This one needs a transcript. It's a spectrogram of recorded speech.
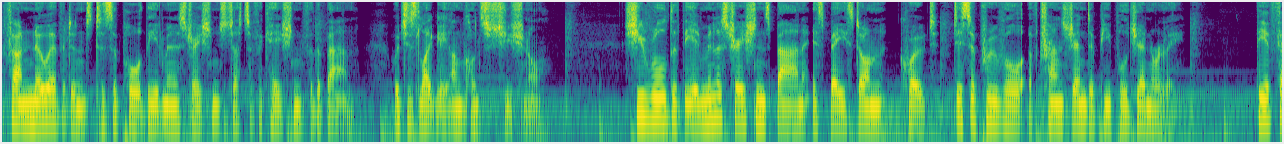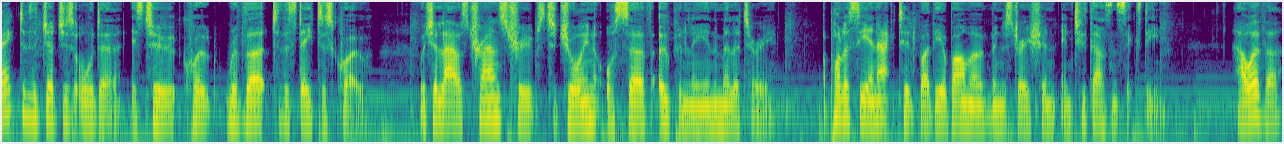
found no evidence to support the administration's justification for the ban, which is likely unconstitutional. She ruled that the administration's ban is based on, quote, disapproval of transgender people generally. The effect of the judge's order is to, quote, revert to the status quo, which allows trans troops to join or serve openly in the military, a policy enacted by the Obama administration in 2016. However,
